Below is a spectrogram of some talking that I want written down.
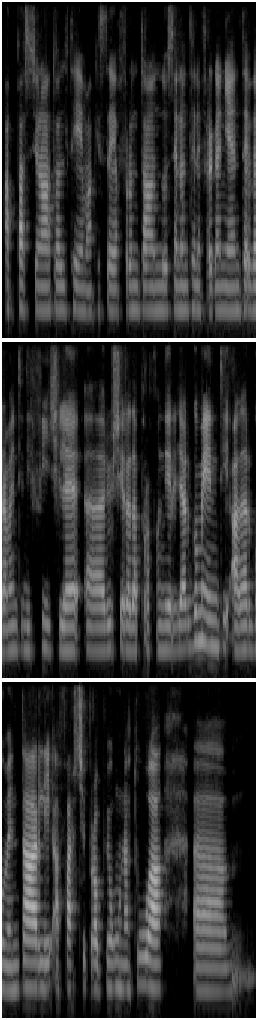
appassionato al tema che stai affrontando, se non te ne frega niente, è veramente difficile, ehm, riuscire ad approfondire gli argomenti, ad argomentarli, a farci proprio una tua uhm,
